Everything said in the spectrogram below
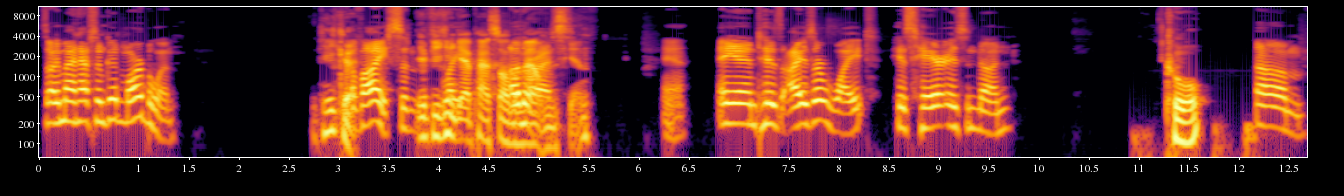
so he might have some good marbling He could. of ice and if you can like- get past all the mountain ice. skin. Yeah, and his eyes are white. His hair is none. Cool. Um,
